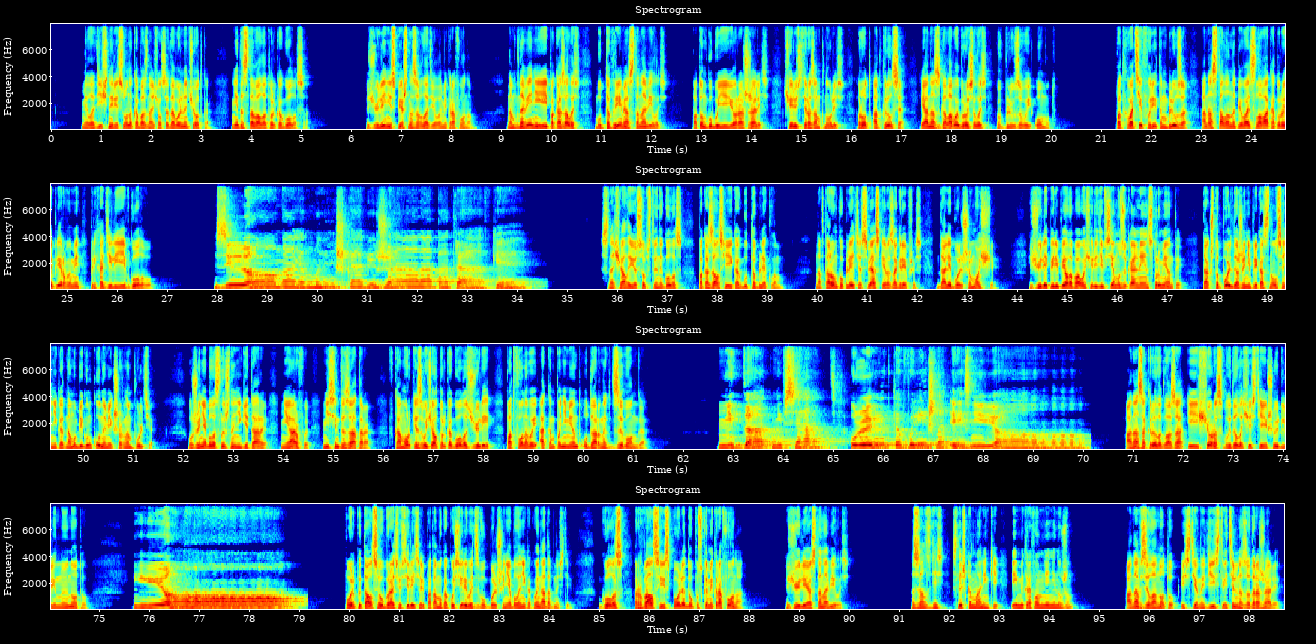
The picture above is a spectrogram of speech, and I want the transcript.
Мелодичный рисунок обозначился довольно четко, не доставало только голоса. Жюли неспешно завладела микрофоном. На мгновение ей показалось, будто время остановилось. Потом губы ее разжались, челюсти разомкнулись, рот открылся, и она с головой бросилась в блюзовый омут. Подхватив ритм блюза, она стала напевать слова, которые первыми приходили ей в голову. Зеленая мышка бежала по травке. Сначала ее собственный голос показался ей как будто блеклым. На втором куплете связки, разогревшись, дали больше мощи. Жюли перепела по очереди все музыкальные инструменты, так что Поль даже не прикоснулся ни к одному бегунку на микшерном пульте. Уже не было слышно ни гитары, ни арфы, ни синтезатора. В коморке звучал только голос Жюли под фоновый аккомпанемент ударных дзевонга. «Не дать не взять, улитка вышла из нее». Она закрыла глаза и еще раз выдала чистейшую длинную ноту. Поль пытался убрать усилитель, потому как усиливать звук больше не было никакой надобности. Голос рвался из поля допуска микрофона. Жюли остановилась. «Зал здесь слишком маленький, и микрофон мне не нужен». Она взяла ноту, и стены действительно задрожали.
